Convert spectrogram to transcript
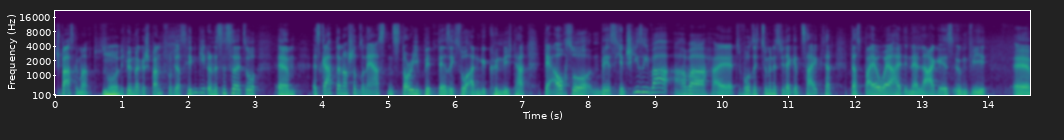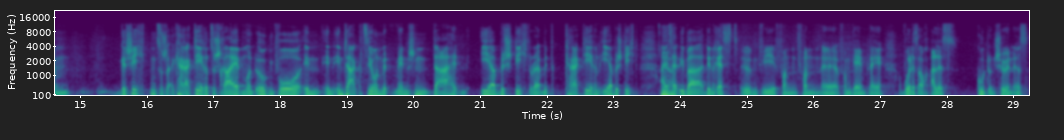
Spaß gemacht. So, Und ich bin mal gespannt, wo das hingeht. Und es ist halt so, ähm, es gab dann auch schon so einen ersten Story-Bit, der sich so angekündigt hat, der auch so ein bisschen cheesy war, aber halt, wo sich zumindest wieder gezeigt hat, dass BioWare halt in der Lage ist, irgendwie ähm, Geschichten, zu, Charaktere zu schreiben und irgendwo in, in Interaktion mit Menschen da halt eher besticht oder mit Charakteren eher besticht, als Ja. halt über den Rest irgendwie von, von, äh, vom Gameplay, obwohl das auch alles gut und schön ist.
